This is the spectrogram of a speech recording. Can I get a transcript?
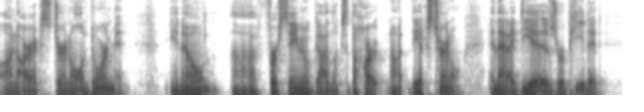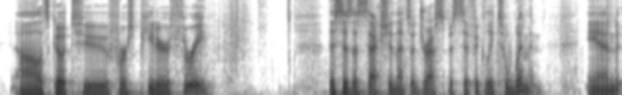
on our external adornment. You know, uh, First Samuel, God looks at the heart, not the external, and that idea is repeated. Uh, let's go to First Peter three. This is a section that's addressed specifically to women, and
